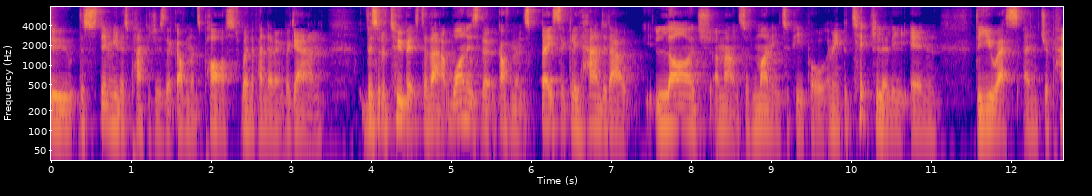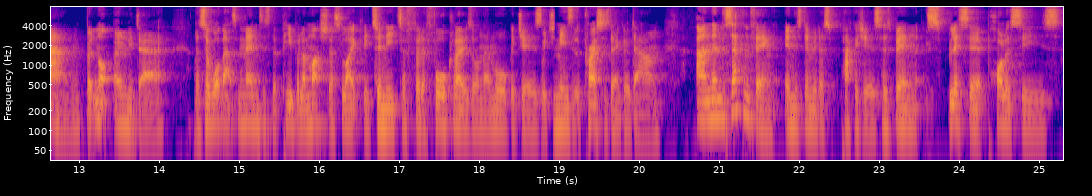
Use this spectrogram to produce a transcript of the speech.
to the stimulus packages that governments passed when the pandemic began. There's sort of two bits to that. One is that governments basically handed out large amounts of money to people. I mean, particularly in the US and Japan, but not only there. And so what that's meant is that people are much less likely to need to sort of foreclose on their mortgages, which means that the prices don't go down. And then the second thing in the stimulus packages has been explicit policies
